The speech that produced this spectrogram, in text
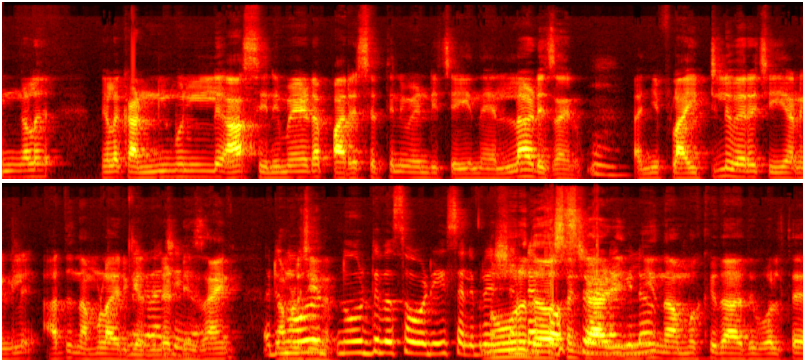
നിങ്ങൾ നിങ്ങളെ കണ്ണിൽ മുന്നിൽ ആ സിനിമയുടെ പരസ്യത്തിന് വേണ്ടി ചെയ്യുന്ന എല്ലാ ഡിസൈനും അഞ്ഞി ഫ്ലൈറ്റിൽ വരെ ചെയ്യുകയാണെങ്കിൽ അത് നമ്മളായിരിക്കും അതിന്റെ ഡിസൈൻ നമ്മൾ നൂറ് ചെയ്യുന്നത്. നൂറ് ദിവസം കഴിഞ്ഞ് നമുക്ക് ഇത് അതുപോലത്തെ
